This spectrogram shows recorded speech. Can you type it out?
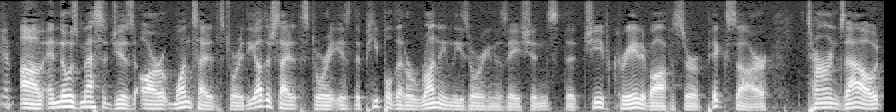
Yep. Um, and those messages are one side of the story. The other side of the story is the people that are running these organizations. The chief creative officer of Pixar turns out,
